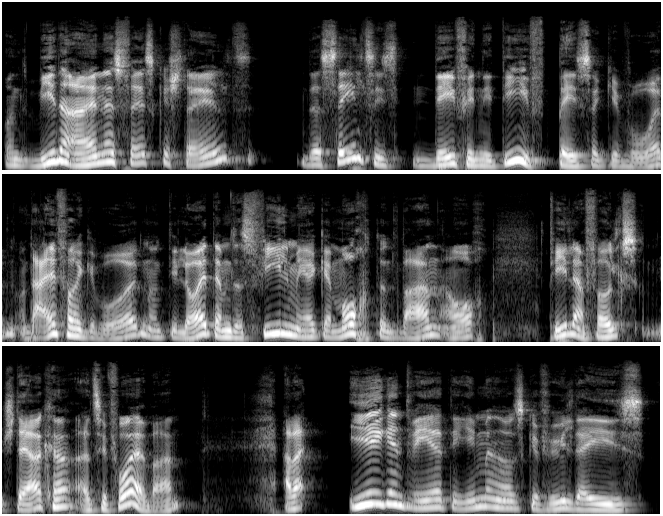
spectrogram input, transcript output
und wieder eines festgestellt, der Sales ist definitiv besser geworden und einfacher geworden und die Leute haben das viel mehr gemocht und waren auch viel erfolgsstärker, als sie vorher waren. Aber irgendwer hat immer noch das Gefühl, da ist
